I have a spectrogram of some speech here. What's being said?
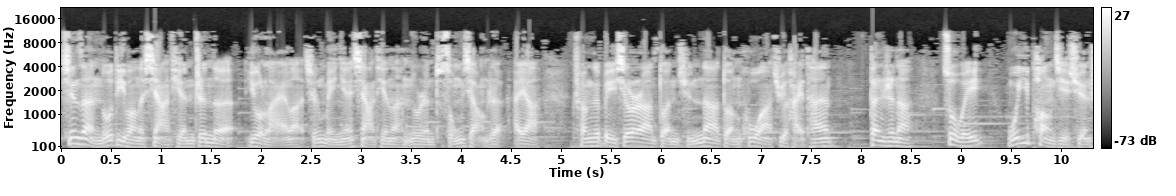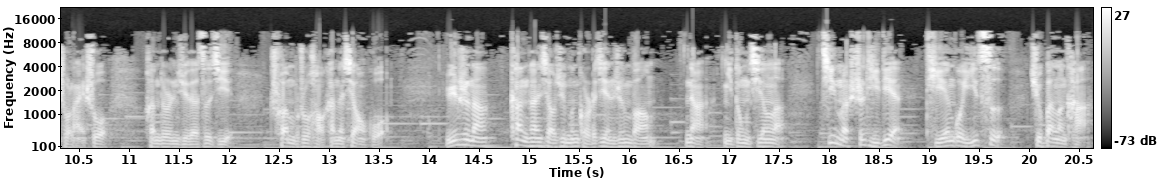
现在很多地方的夏天真的又来了。其实每年夏天呢，很多人总想着，哎呀，穿个背心啊、短裙呐、短裤啊去海滩。但是呢，作为微胖界选手来说，很多人觉得自己穿不出好看的效果。于是呢，看看小区门口的健身房，那你动心了，进了实体店体验过一次，就办了卡，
